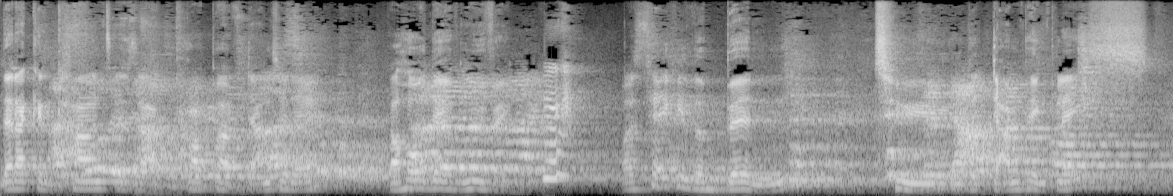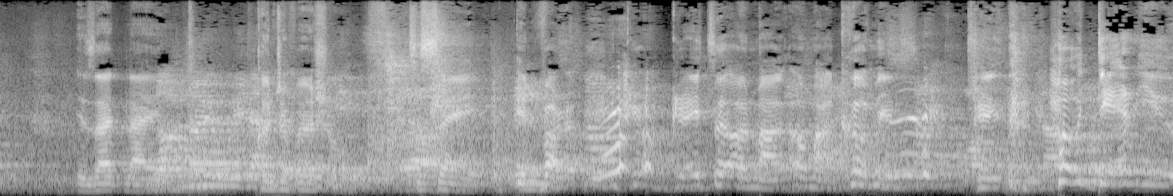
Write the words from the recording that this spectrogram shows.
that I can count as like proper I've done today. The whole day of moving. I was taking the bin to the dumping place. Is that like controversial to say? Envir- greater on my on my comments. How dare you?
